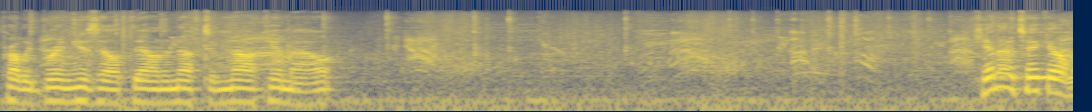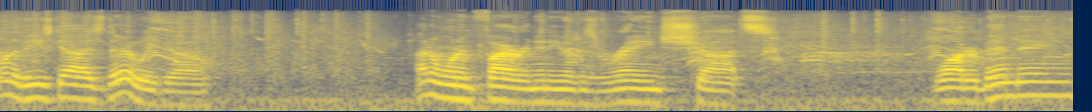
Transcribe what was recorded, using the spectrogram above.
Probably bring his health down enough to knock him out. Can I take out one of these guys? There we go. I don't want him firing any of his range shots. Water bending.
